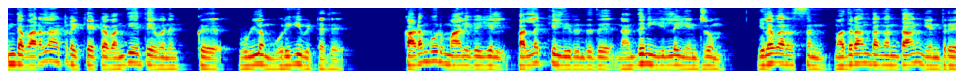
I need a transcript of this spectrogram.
இந்த வரலாற்றை கேட்ட வந்தியத்தேவனுக்கு உள்ளம் உருகிவிட்டது. கடம்பூர் மாளிகையில் பல்லக்கில் இருந்தது நந்தினி இல்லை என்றும் இளவரசன் மதுராந்தகன்தான் என்று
